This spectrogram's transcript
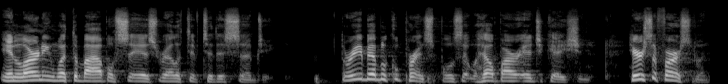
in learning what the Bible says relative to this subject. Three biblical principles that will help our education. Here's the first one.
